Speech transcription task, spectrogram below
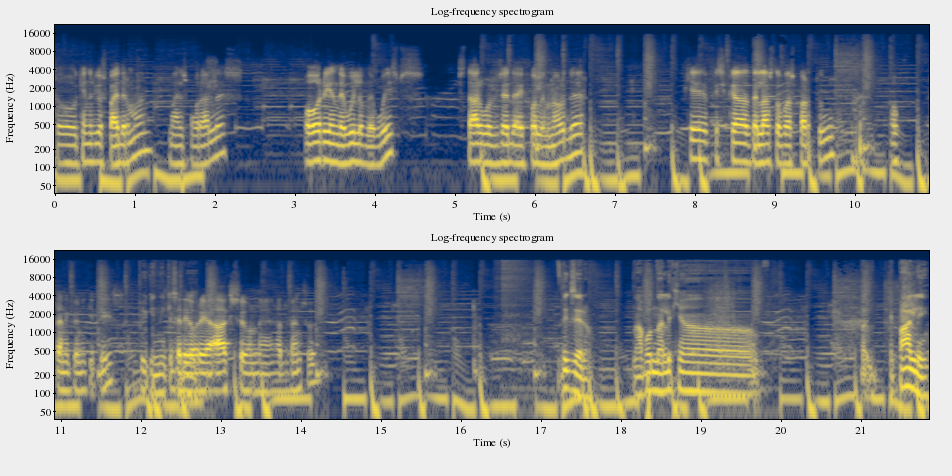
το καινούριο Spider-Man, Miles Morales, Ori and the Will of the Wisps, Star Wars Jedi Fallen Order και φυσικά The Last of Us Part 2, όπου ήταν και ο νικητής, που και νίκησε. στην κατηγορία Action ε, Adventure. Δεν ξέρω. Να πω την αλήθεια. ε, Και πάλι.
